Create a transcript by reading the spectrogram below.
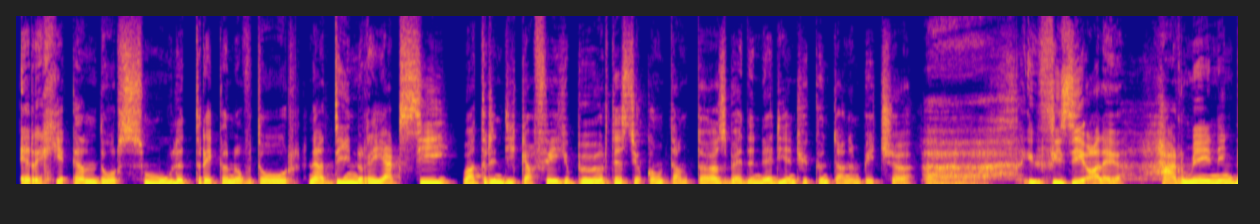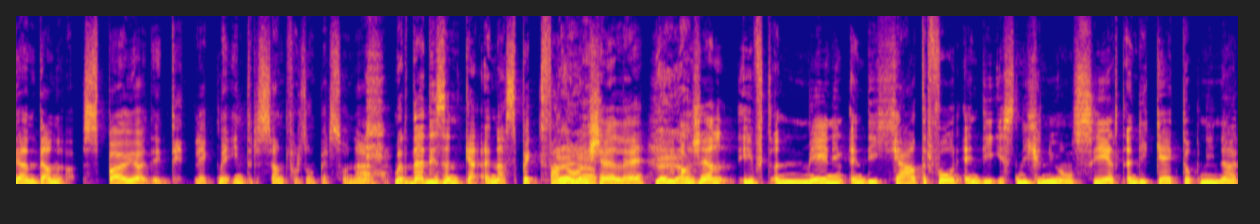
erg. Je kan door smoelen trekken of door nadien reactie wat er in die café gebeurd is. Je komt dan thuis bij de Neddy en je kunt dan een beetje... eh, uw visie, allee, haar mening dan, dan spuien. Dat, dat lijkt mij interessant voor zo'n personage. Maar dat is een, een aspect van Ja, ja. Angèle. Hè. Ja. Angèle heeft een mening en die gaat ervoor en die is niet genuanceerd en die kijkt ook niet naar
